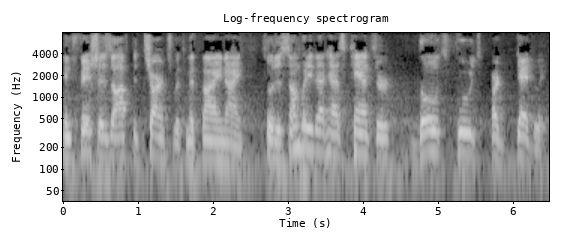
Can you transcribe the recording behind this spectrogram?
And fish is off the charts with methionine. So to somebody that has cancer, those foods are deadly.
